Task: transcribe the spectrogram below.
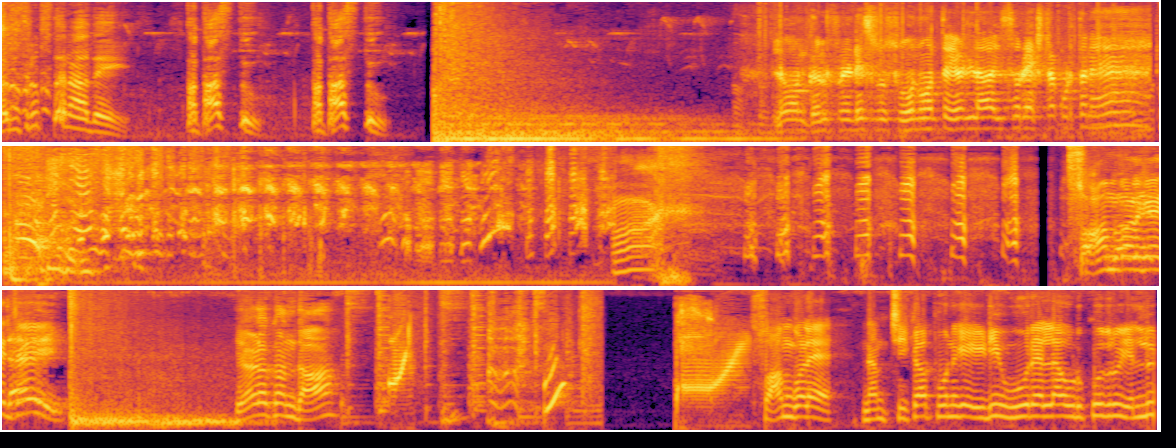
ಸಂತೃಪ್ತನಾದೆ. ತಥಾಸ್ತು ತಥಾಸ್ತು. ಲೋನ್ ಗರ್ಲ್ ಫ್ರೆಂಡ್ ಹೆಸರು ಸೋನು ಅಂತ ಹೇಳ ಸಾವಿರ ಎಕ್ಸ್ಟ್ರಾ ಕೊಡ್ತಾನೆ. ಸ್ವಾಮಿಗಳಿಗೆ ಜೈ. ಹೇಳಕಂದ ಸ್ವಾಮಿಗಳೇ ನಮ್ ಚಿಕ್ಕಪ್ಪನಿಗೆ ಇಡೀ ಊರೆಲ್ಲ ಹುಡುಕಿದ್ರು ಎಲ್ಲೂ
